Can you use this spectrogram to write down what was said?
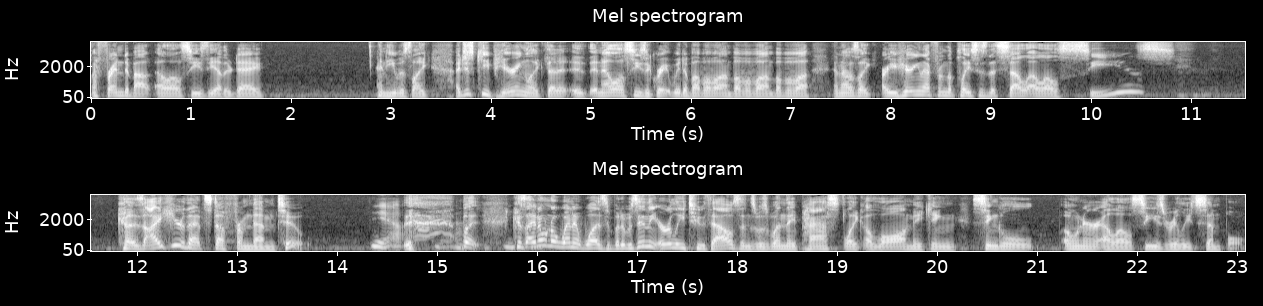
a friend about LLCs the other day, and he was like, "I just keep hearing like that it, an LLC is a great way to blah blah blah and blah blah blah and blah blah blah." And I was like, "Are you hearing that from the places that sell LLCs?" Because I hear that stuff from them too. Yeah. yeah. But because I don't know when it was, but it was in the early 2000s was when they passed like a law making single owner LLCs really simple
